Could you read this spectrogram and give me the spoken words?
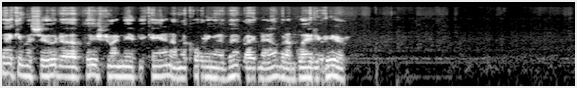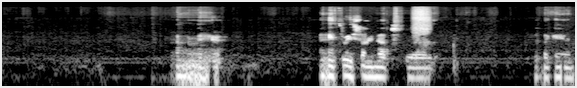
Thank you, Masood. Uh, please join me if you can. I'm recording an event right now, but I'm glad you're here. I'm right here. I need three sign-ups uh, if I can.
